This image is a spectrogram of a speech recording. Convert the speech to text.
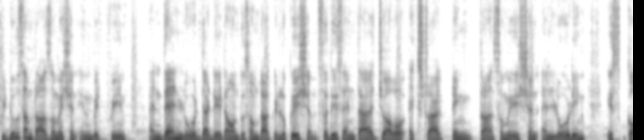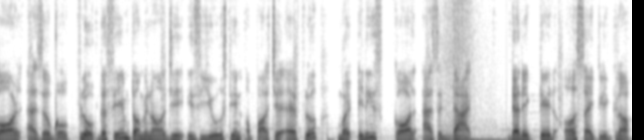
we do some transformation in between and then load that data onto some target location. So this entire job of extracting, transformation and loading is called as a workflow. The same terminology is used in Apache Airflow, but it is called as a DAG, Directed Acyclic Graph.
